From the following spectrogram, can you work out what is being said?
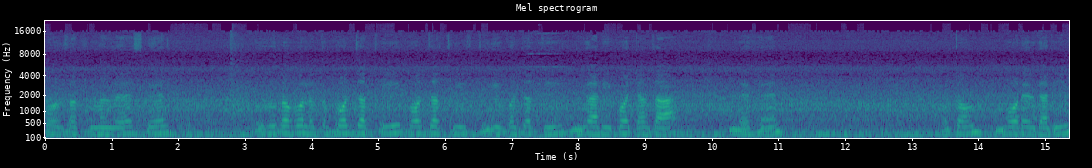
বরযাত্রী মানে আজকে শুরুটা বলে তো বরযাত্রী বরযাত্রী কি বরযাত্রী গাড়ি কয়টা যায় দেখেন। প্রথম বরের গাড়ি।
